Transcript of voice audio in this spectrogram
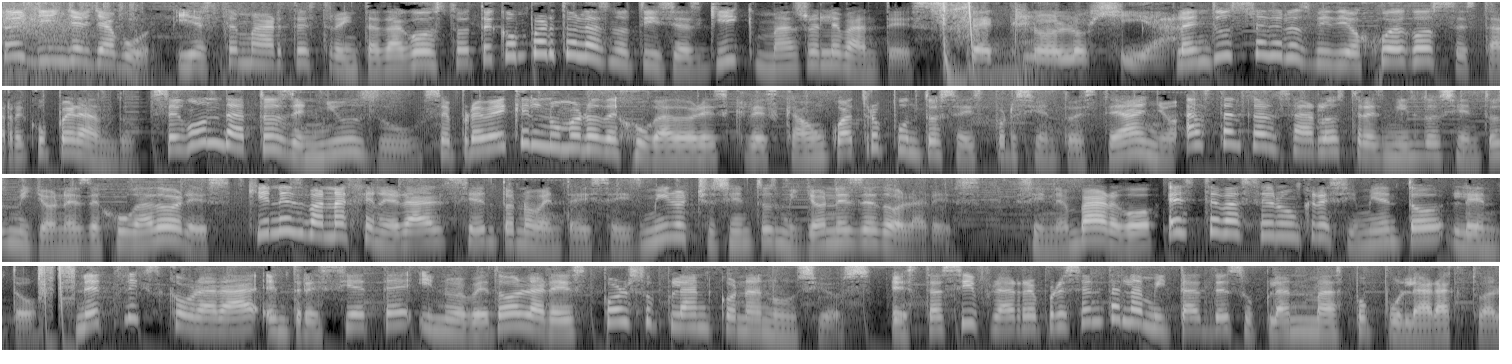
Soy Ginger Yabur y este martes 30 de agosto te comparto las noticias geek más relevantes. Tecnología. La industria de los videojuegos se está recuperando. Según datos de Newzoo, se prevé que el número de jugadores crezca un 4.6% este año hasta alcanzar los 3.200 millones de jugadores, quienes van a generar 196.800 millones de dólares. Sin embargo, este va a ser un crecimiento lento. Netflix cobrará entre 7 y 9 dólares por su plan con anuncios. Esta cifra representa la mitad de su plan más popular actual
